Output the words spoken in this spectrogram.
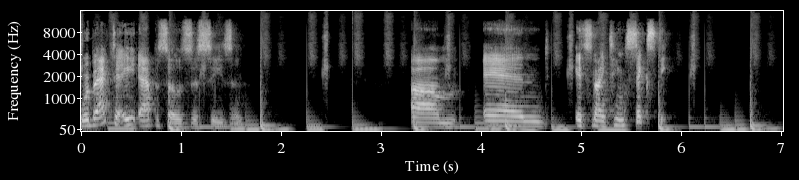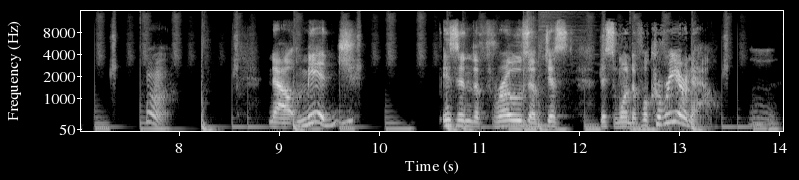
we're back to eight episodes this season, um, and it's 1960. Hmm. Now, Midge is in the throes of just this wonderful career now. Mm.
